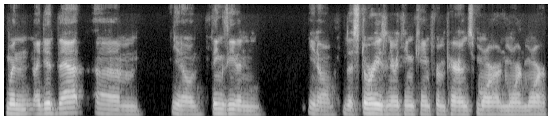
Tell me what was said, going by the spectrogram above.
when i did that um, you know things even you know the stories and everything came from parents more and more and more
